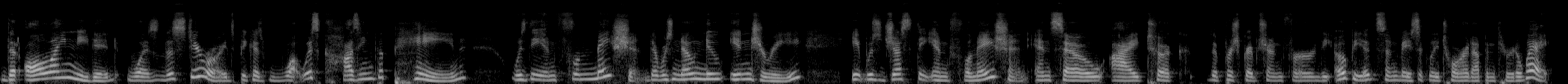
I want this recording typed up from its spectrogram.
that all I needed was the steroids because what was causing the pain was the inflammation. There was no new injury, it was just the inflammation. And so I took the prescription for the opiates and basically tore it up and threw it away.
